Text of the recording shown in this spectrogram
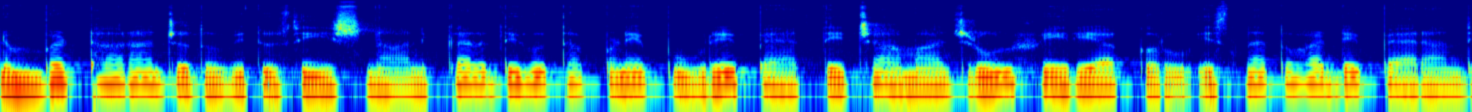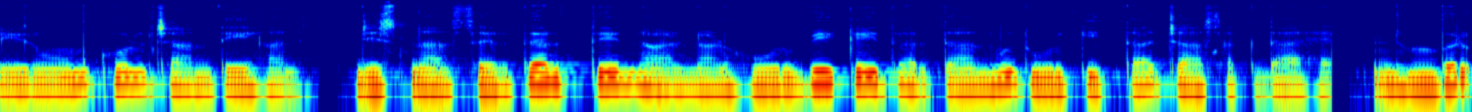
ਨੰਬਰ 18 ਜਦੋਂ ਵੀ ਤੁਸੀਂ ਇਸ਼ਨਾਨ ਕਰਦੇ ਹੋ ਤਾਂ ਆਪਣੇ ਪੂਰੇ ਪੈਰ ਤੇ ਝਾਮਾ ਜ਼ਰੂਰ ਫੇਰਿਆ ਕਰੋ, ਇਸ ਨਾਲ ਤੁਹਾਡੇ ਪੈਰਾਂ ਦੇ ਰੋਮ ਖੁੱਲ ਜਾਂਦੇ ਹਨ, ਜਿਸ ਨਾਲ ਸਿਰ ਦਰਦ ਦੇ ਨਾਲ ਨਾਲ ਹੋਰ ਵੀ ਕਈ ਦਰਦਾਂ ਨੂੰ ਦੂਰ ਕੀਤਾ ਜਾ ਸਕਦਾ ਹੈ। ਨੰਬਰ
